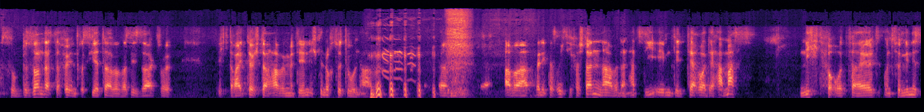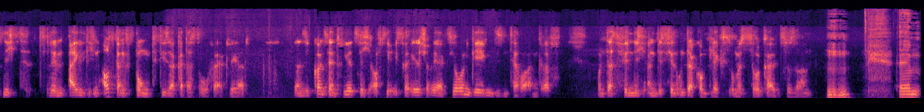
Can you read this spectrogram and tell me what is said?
so besonders dafür interessiert habe, was sie sagt, weil ich drei Töchter habe, mit denen ich genug zu tun habe. ähm, aber wenn ich das richtig verstanden habe, dann hat sie eben den Terror der Hamas nicht verurteilt und zumindest nicht zu dem eigentlichen Ausgangspunkt dieser Katastrophe erklärt, sondern sie konzentriert sich auf die israelische Reaktion gegen diesen Terrorangriff. Und das finde ich ein bisschen unterkomplex, um es zurückhaltend zu sagen. Mhm. Ähm,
